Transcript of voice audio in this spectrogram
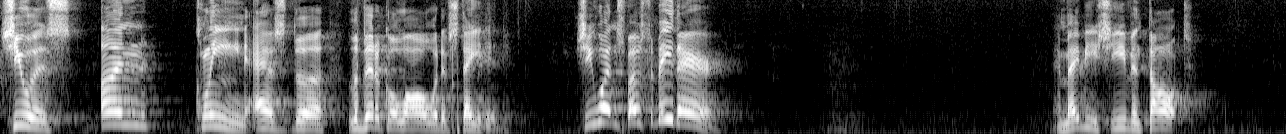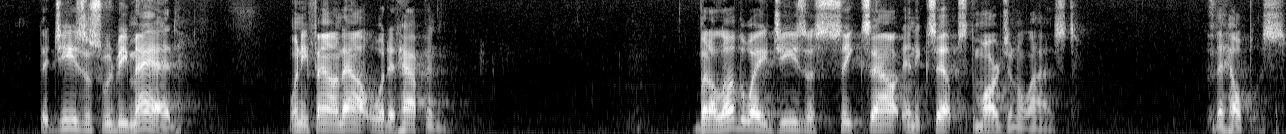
She was unclean, as the Levitical law would have stated. She wasn't supposed to be there. And maybe she even thought that Jesus would be mad when he found out what had happened. But I love the way Jesus seeks out and accepts the marginalized, the helpless.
